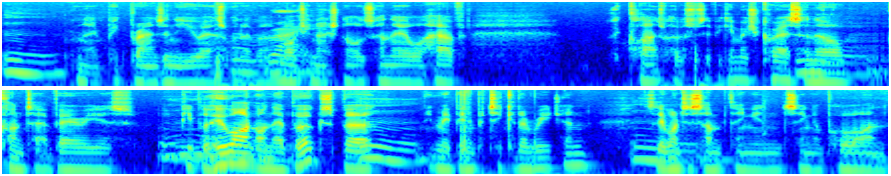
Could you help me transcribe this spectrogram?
Mm. you know, big brands in the US, whatever, Right. multinationals, and they will have the clients will have a specific image request, and they'll Mm. contact various people who aren't on their books, but Mm. maybe in a particular region. So they wanted Mm. something in Singapore, and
